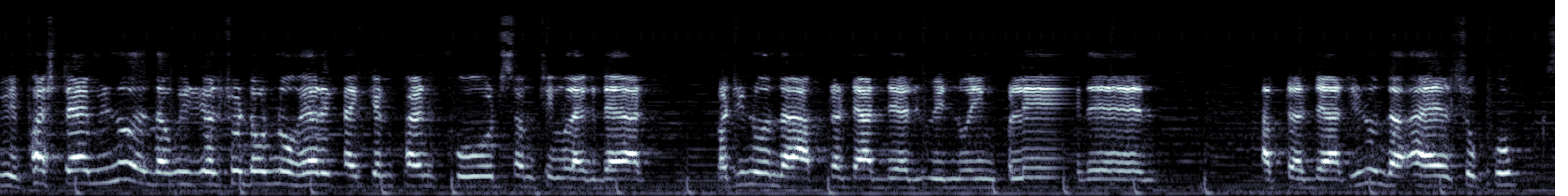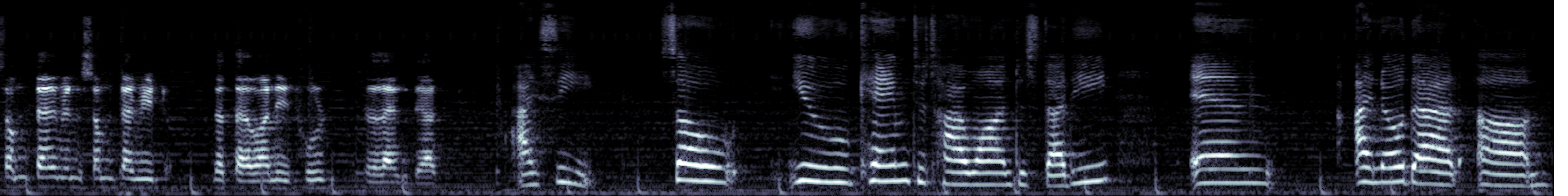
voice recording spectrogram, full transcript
we first time you know that we also don't know where I can find food something like that. But you know, the, after that, there we knowing play. Then after that, you know, the I also cook sometime and sometime eat the Taiwanese food like that. I see. So you came to Taiwan to study, and I know that um,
